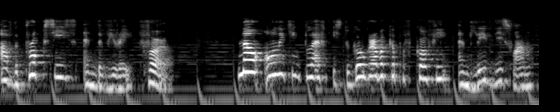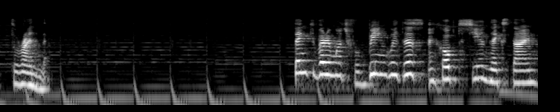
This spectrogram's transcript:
of the proxies and the V-Ray fur. Now only thing left is to go grab a cup of coffee and leave this one to render. Thank you very much for being with us and hope to see you next time.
